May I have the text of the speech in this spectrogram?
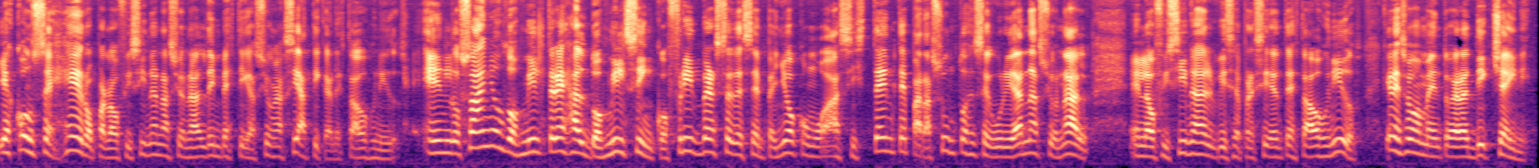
y es consejero para la Oficina Nacional de Investigación Asiática en Estados Unidos. En los años 2003 al 2005, Friedberg se desempeñó como asistente para asuntos de seguridad nacional en la oficina del vicepresidente de Estados Unidos, que en ese momento era Dick Cheney.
